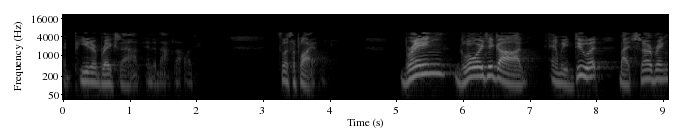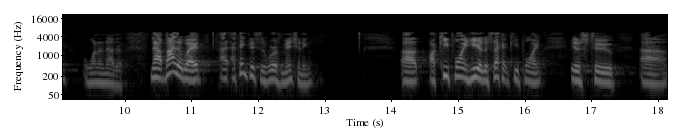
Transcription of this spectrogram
And Peter breaks out into doxology. So let's apply it. Bring glory to God, and we do it by serving one another. Now, by the way, I, I think this is worth mentioning. Uh, our key point here, the second key point, is to uh,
